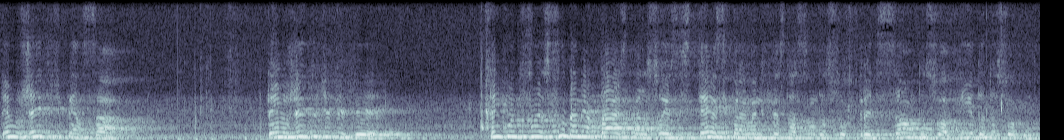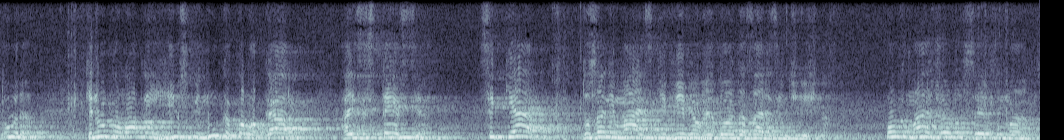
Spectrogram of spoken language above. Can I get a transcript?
tem um jeito de pensar, tem um jeito de viver, tem condições fundamentais para a sua existência e para a manifestação da sua tradição, da sua vida, da sua cultura, que não colocam em risco e nunca colocaram a existência sequer dos animais que vivem ao redor das áreas indígenas, quanto mais de outros seres humanos.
